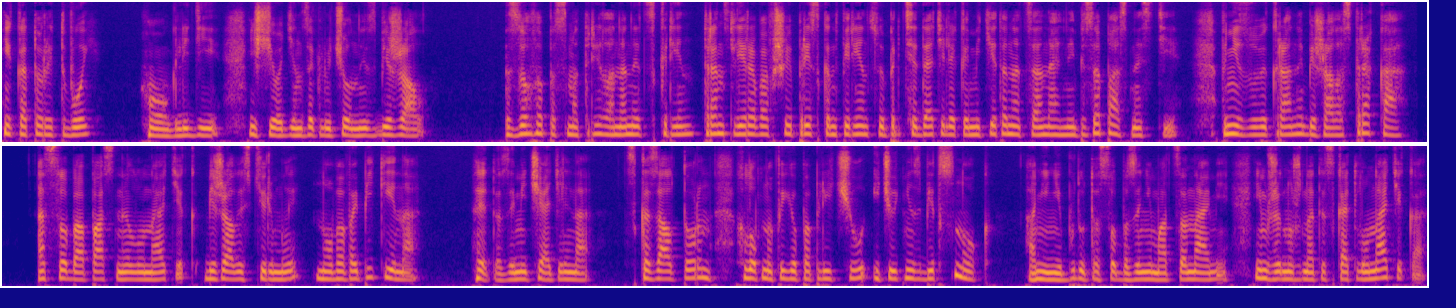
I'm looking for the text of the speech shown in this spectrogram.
И который твой? О, гляди, еще один заключенный сбежал. Зола посмотрела на нетскрин, транслировавший пресс-конференцию председателя Комитета национальной безопасности. Внизу экрана бежала строка. Особо опасный лунатик бежал из тюрьмы Нового Пекина. «Это замечательно», – сказал Торн, хлопнув ее по плечу и чуть не сбив с ног. «Они не будут особо заниматься нами, им же нужно отыскать лунатика».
